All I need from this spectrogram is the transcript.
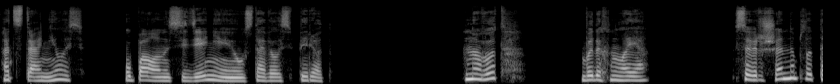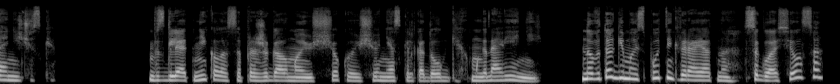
Отстранилась, упала на сиденье и уставилась вперед. «Ну вот», — выдохнула я, — «совершенно платонически». Взгляд Николаса прожигал мою щеку еще несколько долгих мгновений. Но в итоге мой спутник, вероятно, согласился,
